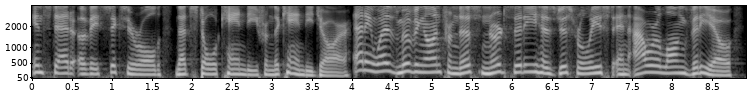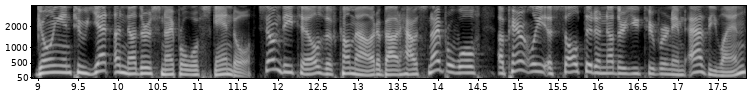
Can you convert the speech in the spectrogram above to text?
instead of a six year old that stole candy from the candy jar? Anyways, moving on from this, Nerd City has just released an hour long video going into yet another Sniper Wolf scandal. Some details have come out about how Sniper Wolf apparently assaulted another YouTuber named Azzyland.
